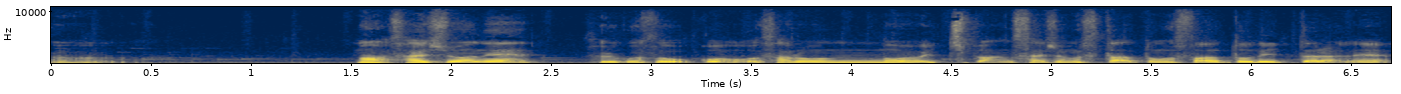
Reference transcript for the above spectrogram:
うん。まあ最初はねそれこそこうサロンの一番最初のスタートのスタートで言ったらね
